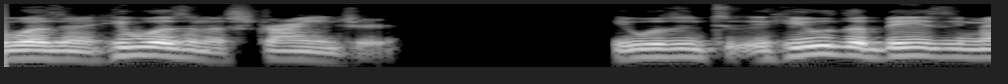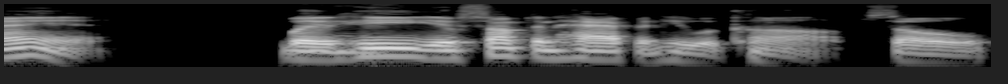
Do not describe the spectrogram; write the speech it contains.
wasn't he wasn't a stranger. He wasn't too, he was a busy man. But Mhm. he if something happened, he would come. So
